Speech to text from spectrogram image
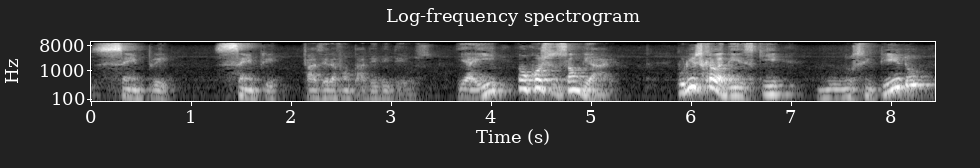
sempre, sempre fazer a vontade de Deus. E aí é uma construção diária. Por isso que ela diz que, no sentido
